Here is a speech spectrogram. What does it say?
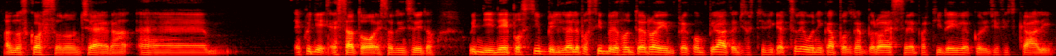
l'anno scorso non c'era. Eh, e quindi è stato, è stato inserito. Quindi possibili, delle possibili fonti errori in precompilata in certificazione unica potrebbero essere partite IVA e codici fiscali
